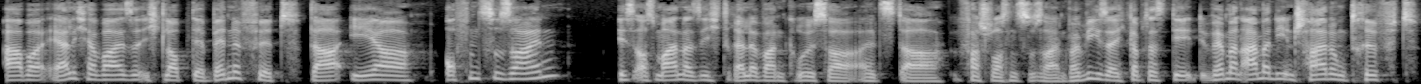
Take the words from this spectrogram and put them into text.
Aber ehrlicherweise, ich glaube, der Benefit, da eher offen zu sein, ist aus meiner Sicht relevant größer, als da verschlossen zu sein. Weil, wie gesagt, ich glaube, dass die, wenn man einmal die Entscheidung trifft,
